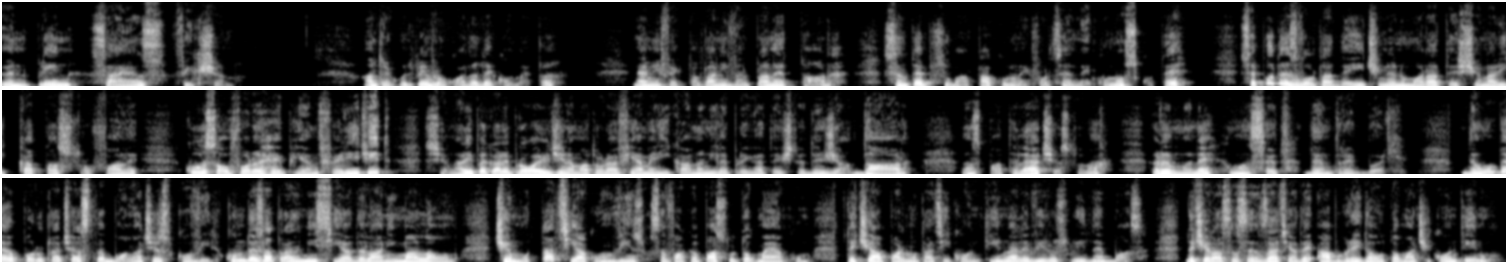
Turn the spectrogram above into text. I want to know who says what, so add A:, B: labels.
A: în plin science fiction. Am trecut prin vreo coadă de cometă, ne-am infectat la nivel planetar, suntem sub atacul unei forțe necunoscute, se pot dezvolta de aici nenumărate scenarii catastrofale cu sau fără happy end fericit, scenarii pe care probabil cinematografia americană ni le pregătește deja, dar în spatele acestora rămâne un set de întrebări. De unde a apărut această boală, acest COVID? Cum de s-a transmis ea de la animal la om? Ce mutații a convins să facă pasul tocmai acum? De ce apar mutații continue ale virusului de bază? De ce lasă senzația de upgrade automat și continuu?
